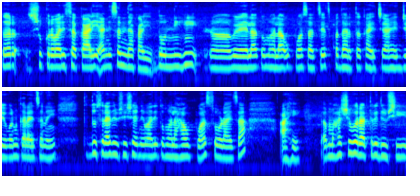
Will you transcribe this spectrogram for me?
तर शुक्रवारी सकाळी आणि संध्याकाळी दोन्हीही वेळेला तुम्हाला उपवासाचेच पदार्थ खायचे आहेत जेवण करायचं नाही तर दुसऱ्या दिवशी शनिवारी तुम्हाला हा उपवास सोडायचा आहे. महाशिवरात्री दिवशी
